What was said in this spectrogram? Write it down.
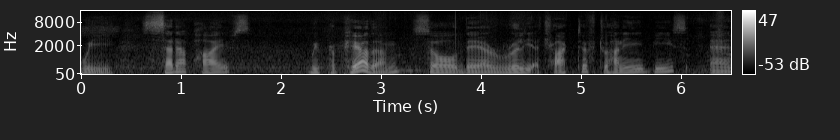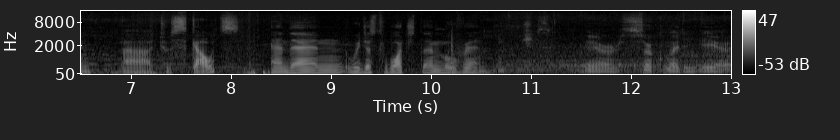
we set up hives, we prepare them so they're really attractive to honeybees and uh, to scouts, and then we just watch them move in. They're circulating air,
